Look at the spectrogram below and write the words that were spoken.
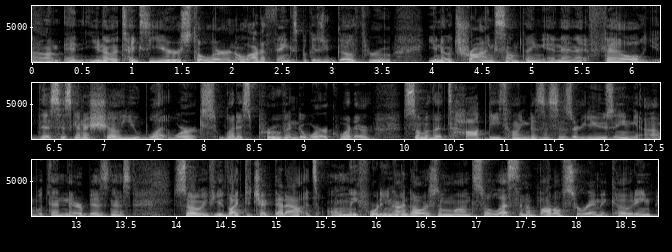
um, and you know it takes years to learn a lot of things because you go through you know trying something and then it fell. This is going to show you what works what is proven to work what are some of the top detailing businesses are using um, within their business. So if you'd like to check that out it's only $49 a month so less than a bottle of ceramic coating.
